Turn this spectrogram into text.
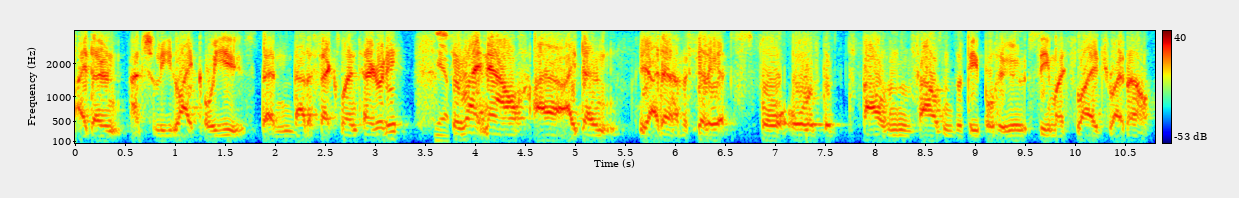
I don't actually like or use, then that affects my integrity. Yep. So right now, I, I don't, yeah, I don't have affiliates for all of the thousands and thousands of people who see my slides right now.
